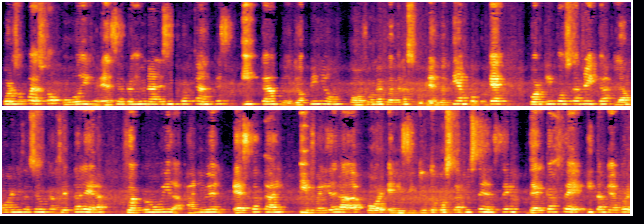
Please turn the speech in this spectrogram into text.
Por supuesto, hubo diferencias regionales importantes y cambios de opinión conforme fue transcurriendo el tiempo. ¿Por qué? Porque en Costa Rica la modernización cafetalera fue promovida a nivel estatal y fue liderada por el Instituto Costarricense del Café y también por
